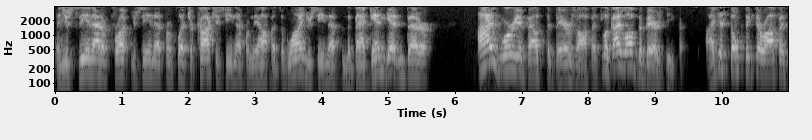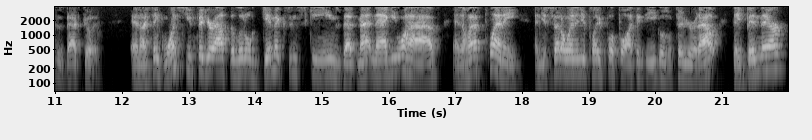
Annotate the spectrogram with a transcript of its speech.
And you're seeing that up front. You're seeing that from Fletcher Cox. You're seeing that from the offensive line. You're seeing that from the back end getting better. I worry about the Bears offense. Look, I love the Bears defense. I just don't think their offense is that good. And I think once you figure out the little gimmicks and schemes that Matt Nagy will have, and he'll have plenty, and you settle in and you play football, I think the Eagles will figure it out. They've been there.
